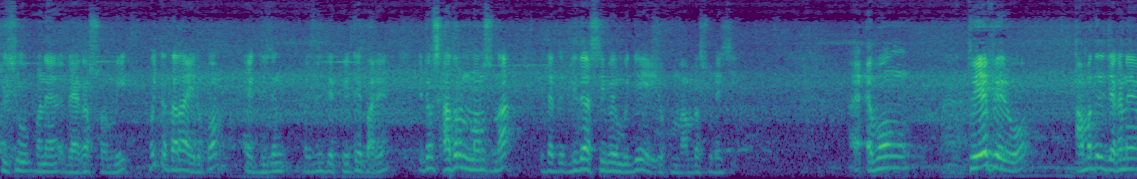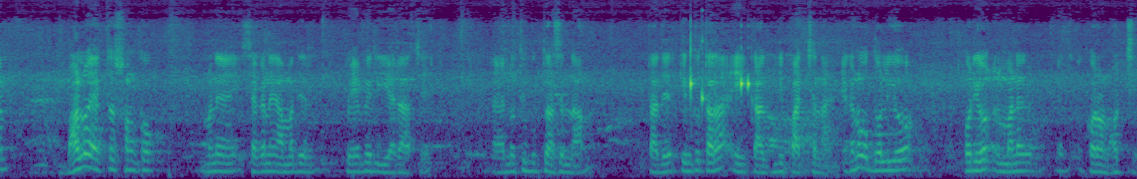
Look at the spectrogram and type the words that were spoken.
কিছু মানে জায়গা শ্রমিক, হয়তো তারা এরকম এক দুজন পেতে পারে এটা সাধারণ মানুষ না, এটা লিডারশিপের মধ্যে এইরকম আমরা শুনেছি। এবং টুয়েফেরও আমাদের যেখানে ভালো একটা সংখ্যক মানে সেখানে আমাদের টুয়েফের ইয়ারা আছে নথিভুক্ত আছে নাম, তাদের, কিন্তু তারা এই কাজগুলি পাচ্ছে না। এখানেও দলীয় পরি মানে করণ হচ্ছে।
